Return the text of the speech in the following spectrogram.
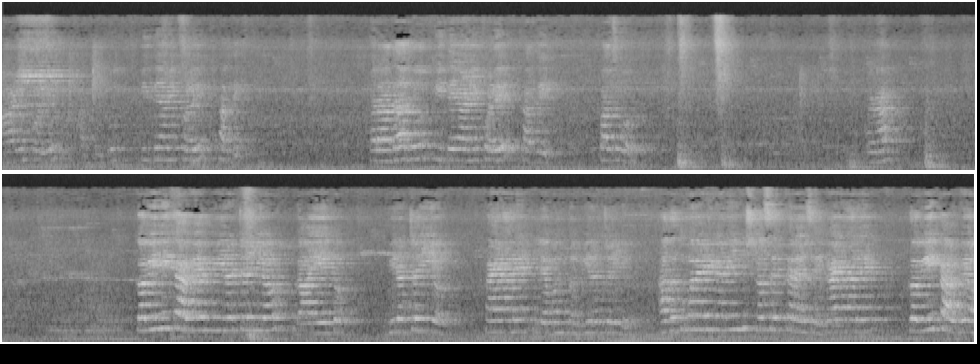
आणि फळे खाते दूध पिते आणि फळे खाते राधा दूध पिते आणि फळे खाते पाचवं बघा कवीनी काव्य विरचय्य गायेत विरचय्य काय येणार आहे लेबंत विरचय्य आता तुम्हाला या ठिकाणी निष्कर्ष सेट करायचंय काय येणार आहे कवी काव्य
